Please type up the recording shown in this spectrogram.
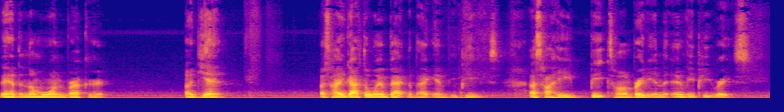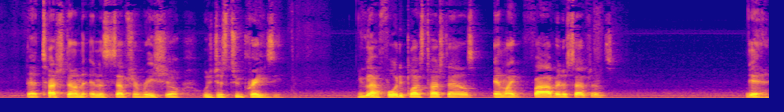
they had the number one record again. That's how he got to win back to back MVPs. That's how he beat Tom Brady in the MVP race. That touchdown to interception ratio was just too crazy. You got 40 plus touchdowns and like five interceptions. Yeah.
